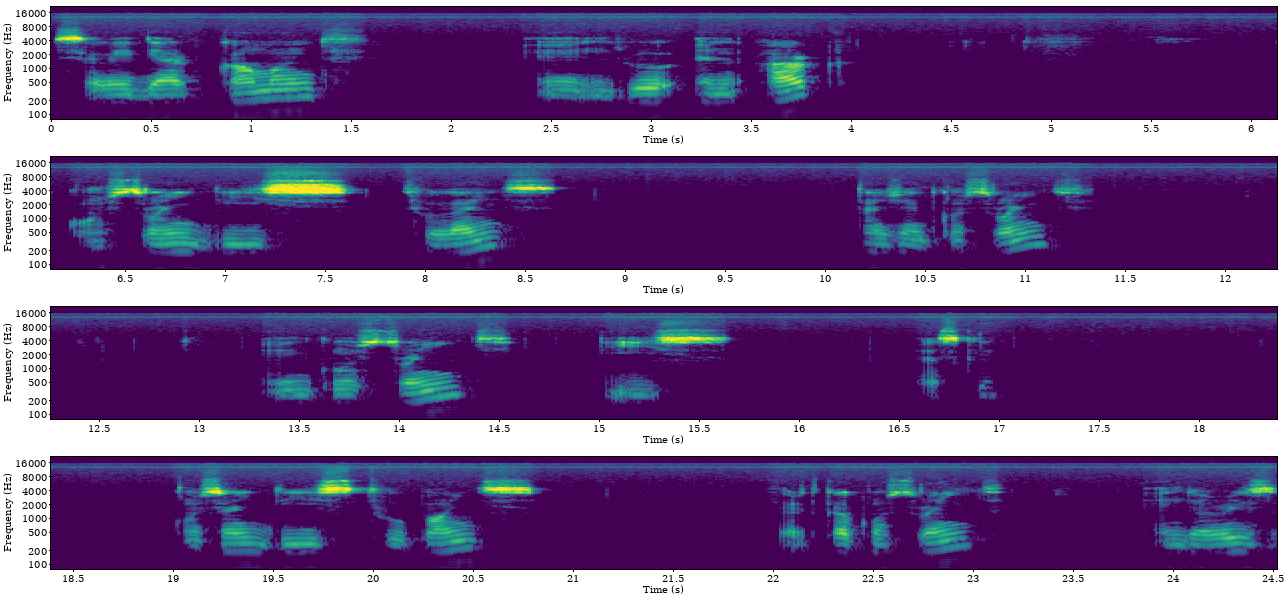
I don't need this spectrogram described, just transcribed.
select the arc command and draw an arc constrain these two lines tangent constraint and constraint these ASCII constrain these two points vertical constraint and the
